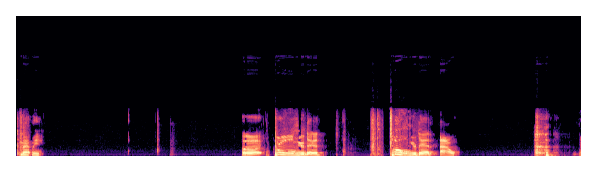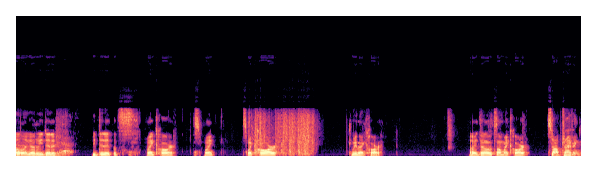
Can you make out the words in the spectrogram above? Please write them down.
Come at me. Uh, boom, you're dead. Boom, you're dead. Ow. oh my god, we did it. We did it. That's my car. It's my, it's my car. Give me that car. Alright, no, that's not my car. Stop driving.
